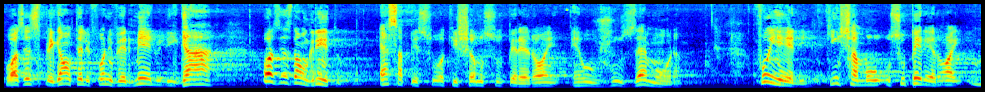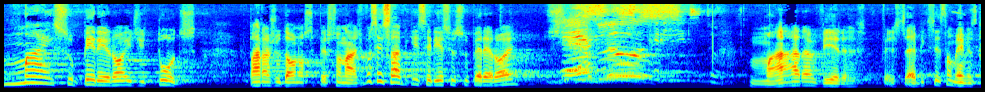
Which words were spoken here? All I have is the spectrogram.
ou às vezes pegar um telefone vermelho e ligar, ou às vezes dar um grito. Essa pessoa que chama o super-herói é o José Moura. Foi ele quem chamou o super-herói mais super-herói de todos para ajudar o nosso personagem. Vocês sabem quem seria esse super-herói? Jesus Cristo. Maravilha, percebe que vocês estão bem mesmo.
